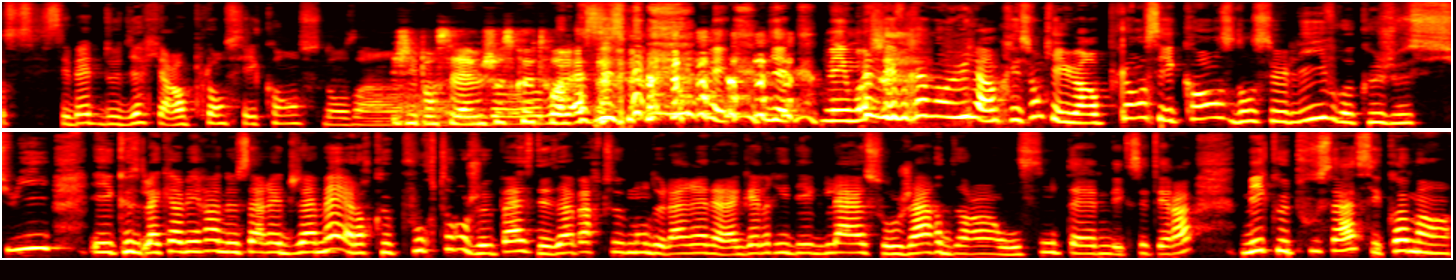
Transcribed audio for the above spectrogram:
c'est bête de dire qu'il y a un plan séquence dans un. J'ai pensé la même chose que toi. mais, moi, j'ai vraiment eu l'impression qu'il y a eu un plan séquence dans ce livre que je suis et que la caméra ne s'arrête jamais, alors que pourtant, je passe des appartements de la reine à la galerie des glaces, au jardin, aux fontaines, etc. Mais que tout ça, c'est comme un,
